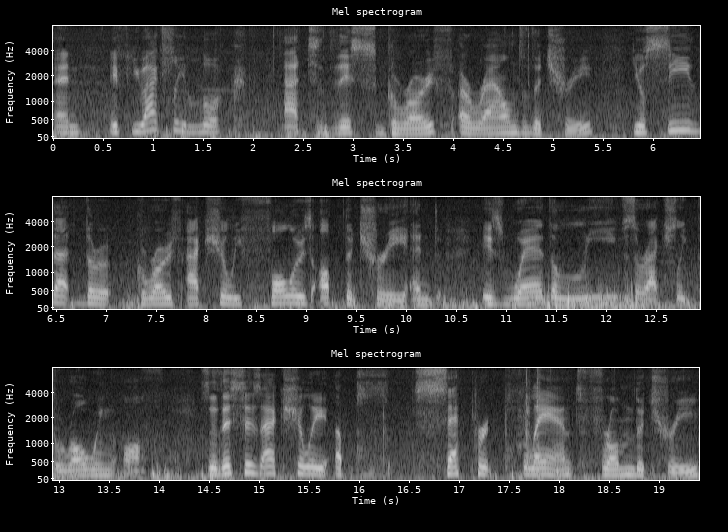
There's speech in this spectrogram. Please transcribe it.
And if you actually look at this growth around the tree, you'll see that the growth actually follows up the tree and is where the leaves are actually growing off. So this is actually a separate plant from the tree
